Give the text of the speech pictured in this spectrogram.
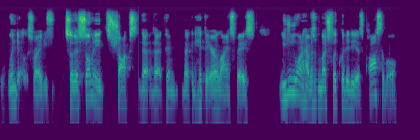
windows, right? If, so there's so many shocks that, that can, that can hit the airline space. You, you want to have as much liquidity as possible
